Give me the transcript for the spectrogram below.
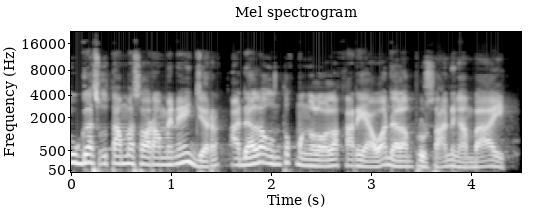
Tugas utama seorang manajer adalah untuk mengelola karyawan dalam perusahaan dengan baik.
